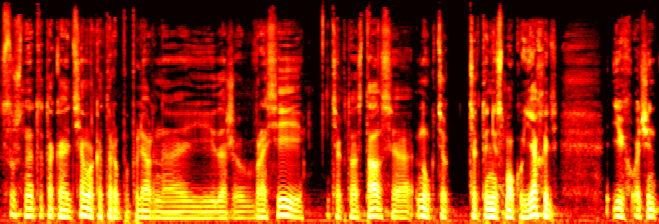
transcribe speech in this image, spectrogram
Слушай, ну это такая тема, которая популярна и даже в России. Те, кто остался, ну, те, те, кто не смог уехать, их очень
